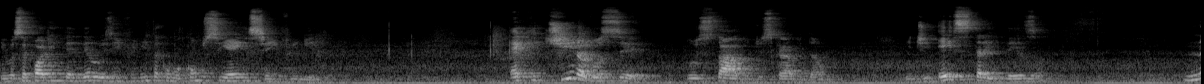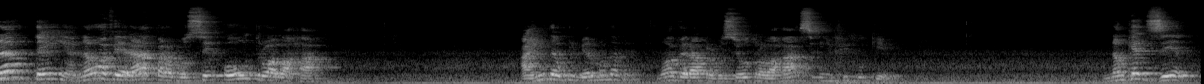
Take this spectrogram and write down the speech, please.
E você pode entender luz infinita como consciência infinita é que tira você do estado de escravidão e de estreiteza. Não tenha, não haverá para você outro alahá. Ainda é o primeiro mandamento. Não haverá para você outro alahá significa o quê? Não quer dizer,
